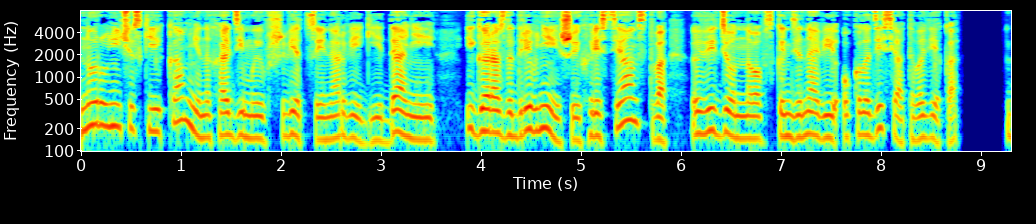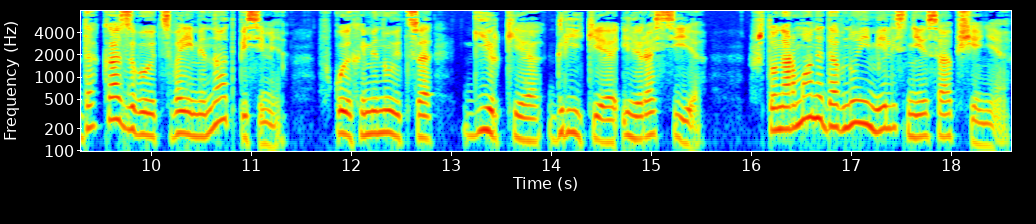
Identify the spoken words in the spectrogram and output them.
Но рунические камни, находимые в Швеции, Норвегии, Дании и гораздо древнейшее христианство, введенного в Скандинавии около X века, доказывают своими надписями, в коих именуется Гиркия, Грикия или Россия, что норманы давно имели с ней сообщение.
